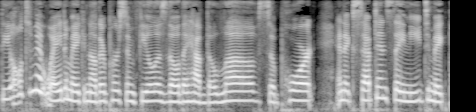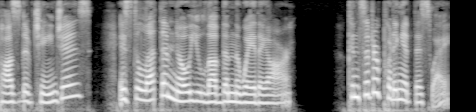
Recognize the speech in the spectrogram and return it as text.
The ultimate way to make another person feel as though they have the love, support, and acceptance they need to make positive changes is to let them know you love them the way they are. Consider putting it this way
